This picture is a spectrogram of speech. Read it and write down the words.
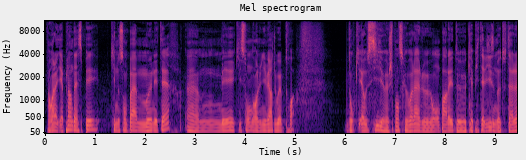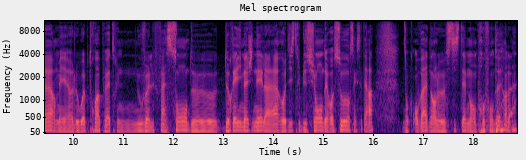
Enfin voilà, il y a plein d'aspects qui ne sont pas monétaires, euh, mais qui sont dans l'univers du Web 3. Donc il y a aussi, euh, je pense que voilà, on parlait de capitalisme tout à l'heure, mais euh, le Web 3 peut être une nouvelle façon de, réimaginer la redistribution des ressources, etc. Donc on va dans le système en profondeur là,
